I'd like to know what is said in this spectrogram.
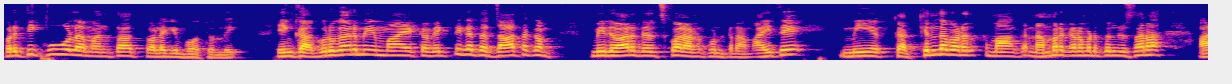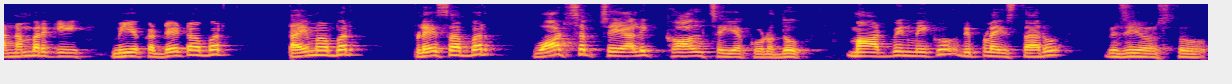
ప్రతికూలమంతా తొలగిపోతుంది. ఇంకా గురుగారు మేము మా యొక్క వ్యక్తిగత జాతకం మీ ద్వారా తెలుసుకోవాలనుకుంటున్నాం. అయితే మీ యొక్క కింద పడ మా నంబర్ కనబడుతుంది చూసారా? ఆ నంబర్కి మీ యొక్క date of birth time of birth place of birth WhatsApp చేయాలి కాల్ చేయకూడదు. మా అడ్మిన్ మీకు రిప్లై ఇస్తారు. విజయోస్తు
